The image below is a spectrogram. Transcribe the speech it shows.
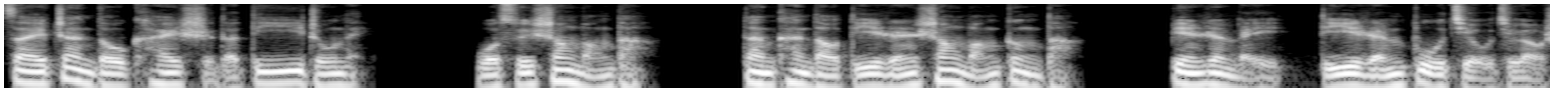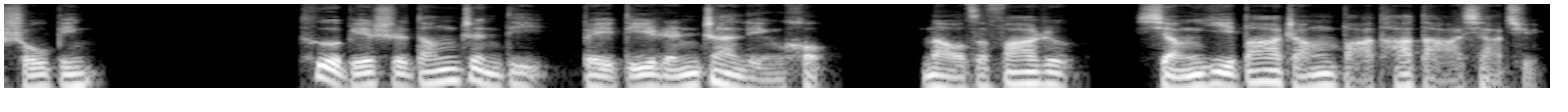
在战斗开始的第一周内，我虽伤亡大，但看到敌人伤亡更大，便认为敌人不久就要收兵。特别是当阵地被敌人占领后，脑子发热。想一巴掌把他打下去，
